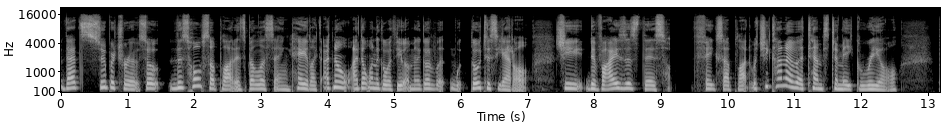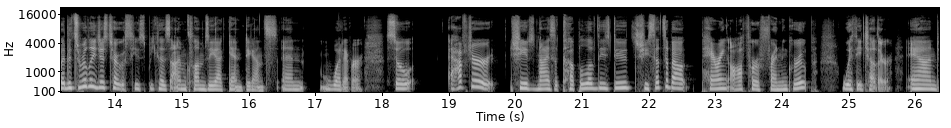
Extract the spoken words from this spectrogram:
That's super true. So this whole subplot is Bella saying, "Hey, like I know I don't want to go with you. I'm going to go to go to Seattle." She devises this fake subplot, which she kind of attempts to make real, but it's really just her excuse because I'm clumsy, I can't dance, and whatever. So after she denies a couple of these dudes, she sets about pairing off her friend group with each other. And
